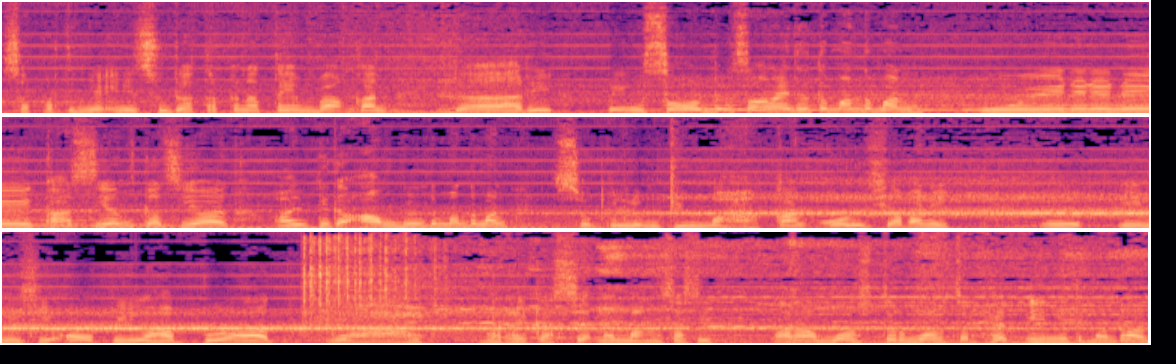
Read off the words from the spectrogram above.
Sepertinya ini sudah terkena tembakan dari Pink Soldier sana itu teman-teman. Wih, ini, ini, kasihan kasihan. Ayo kita ambil teman-teman sebelum dimakan oleh siapa nih? Uh, ini si Opi Labot. Wow, mereka siap memangsa si para monster-monster head ini teman-teman.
